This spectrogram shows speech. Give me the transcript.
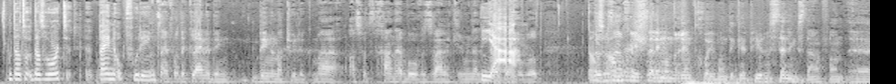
dat, dat hoort bij een opvoeding. Dat zijn voor de kleine ding, dingen natuurlijk. Maar als we het gaan hebben over zware criminaliteit Ja, bijvoorbeeld. Dat Dat is is een goede stelling om erin te gooien, want ik heb hier een stelling staan van... eh,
